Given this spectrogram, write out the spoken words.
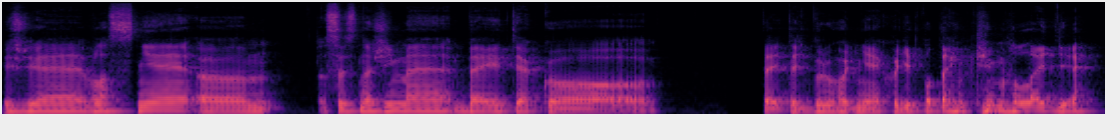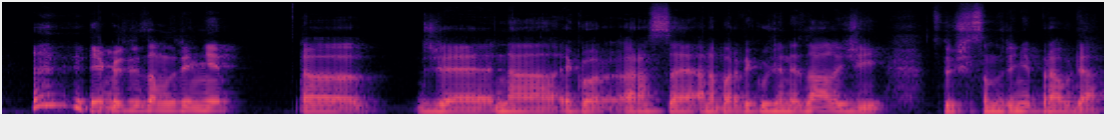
že vlastně um, se snažíme být jako teď, teď budu hodně chodit po tenkým ledě. Jakože hmm. samozřejmě uh, že na jako rase a na barvě kůže nezáleží, což je samozřejmě pravda.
